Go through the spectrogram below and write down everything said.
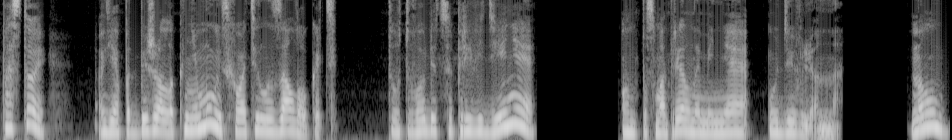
«Постой!» Я подбежала к нему и схватила за локоть. «Тут водится привидение?» Он посмотрел на меня удивленно. Ну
